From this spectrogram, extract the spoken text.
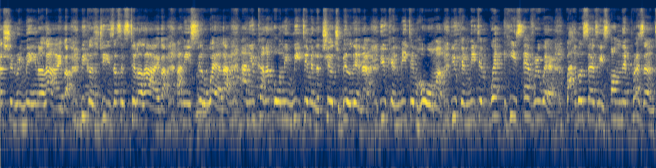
Jesus should remain alive because Jesus is still alive and he's still well. And you cannot only meet him in the church building, you can meet him home, you can meet him where he's everywhere. Bible says he's omnipresent.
